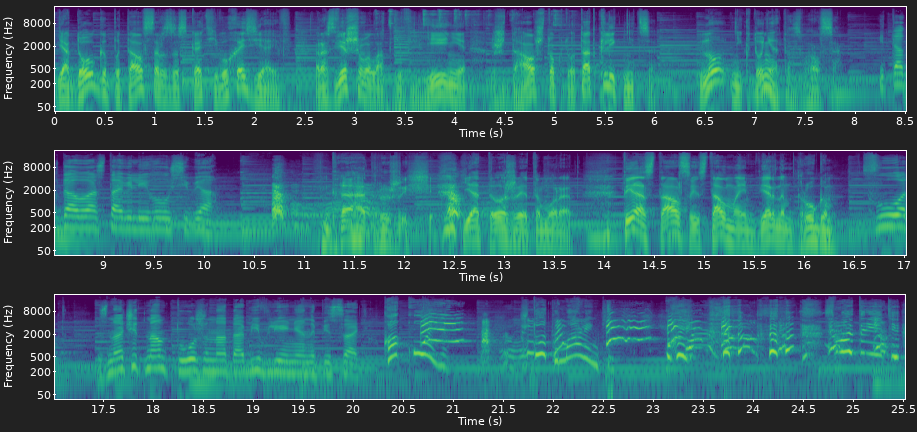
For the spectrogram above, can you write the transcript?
Я долго пытался разыскать его хозяев Развешивал объявления Ждал, что кто-то откликнется. Но никто не отозвался. И тогда вы оставили его у себя Да, дружище, я тоже этому рад. Ты остался и стал моим верным другом. Вот, значит, нам тоже надо объявление написать. Какое? Что ты маленький? Ой, смотрите,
